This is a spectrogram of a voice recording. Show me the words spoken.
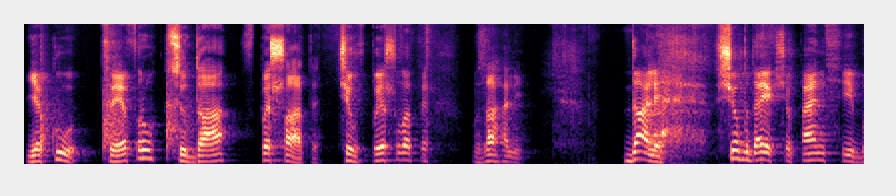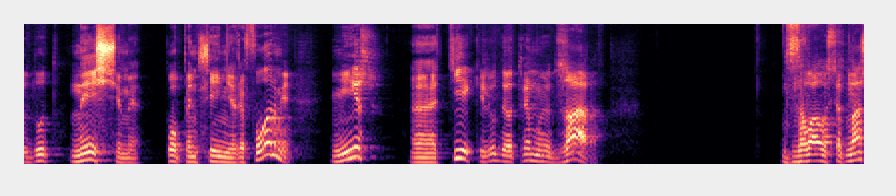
яку цифру сюди вписати, чи вписувати взагалі. Далі, що буде, якщо пенсії будуть нижчими по пенсійній реформі, ніж е, ті, які люди отримують зараз? Здавалося б, наш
